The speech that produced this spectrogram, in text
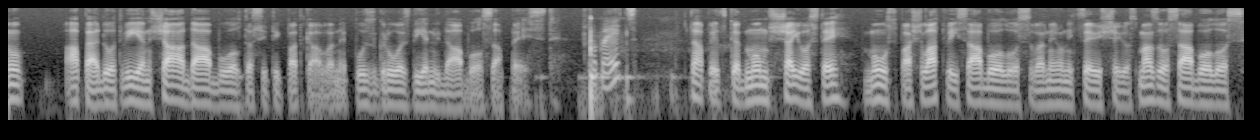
nu, apēdot vienu šādu ābolu, tas ir tikpat kā ne pusgroz dienvidābols apēst. Kāpēc? Tāpēc, kad mums šajos te mūsu pašu Latvijas ābolos, vai ne, un it sevišķi šajos mazos ābolos,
